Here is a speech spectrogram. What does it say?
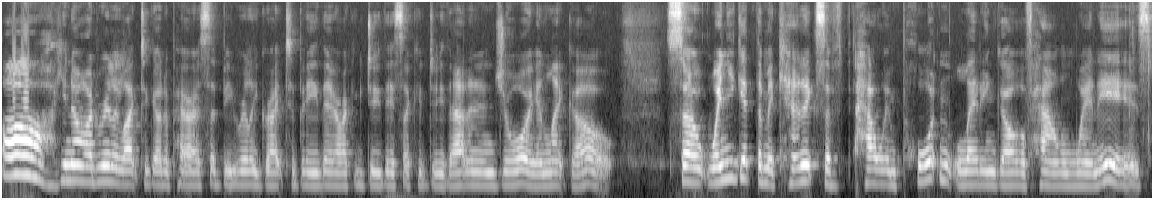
oh, you know, I'd really like to go to Paris. It'd be really great to be there. I could do this, I could do that and enjoy and let go. So when you get the mechanics of how important letting go of how and when is,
